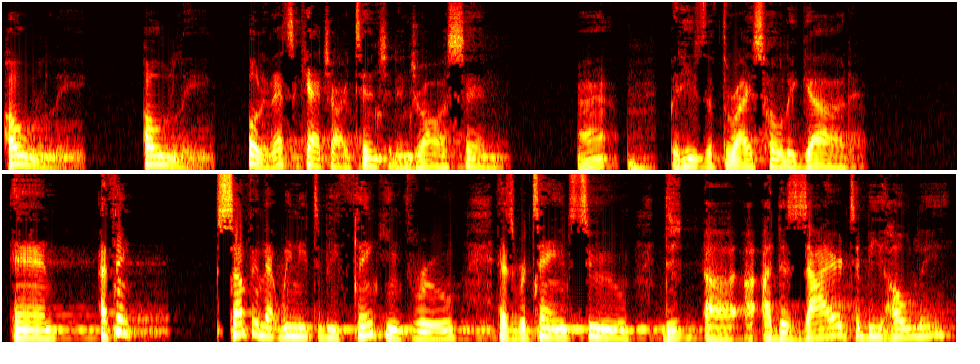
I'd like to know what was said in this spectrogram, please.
holy, holy, holy. That's to catch our attention and draw us in. Right? But He's the thrice holy God. And I think something that we need to be thinking through as pertains to uh, a desire to be holy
